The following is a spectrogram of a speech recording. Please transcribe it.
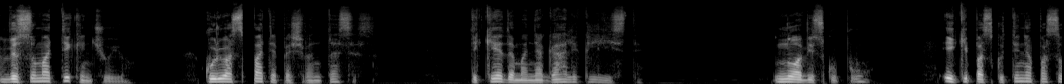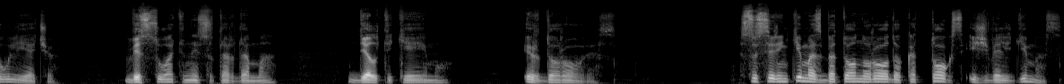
visuma tikinčiųjų, kuriuos patepė šventasis, tikėdama negali klysti. Nuo viskupų iki paskutinio pasaulietčio visuotinai sutardama dėl tikėjimo ir dorovės. Susirinkimas be to nurodo, kad toks išvelgimas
